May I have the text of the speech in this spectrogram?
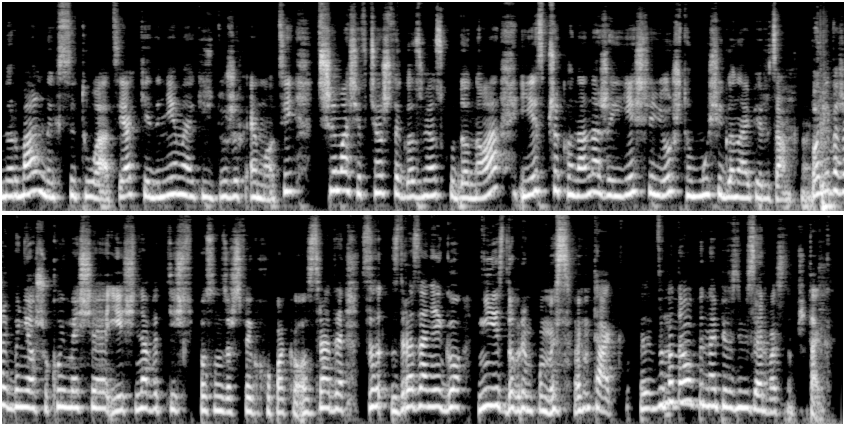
normalnych sytuacjach, kiedy nie ma jakichś dużych emocji, trzyma się wciąż tego związku do Noa i jest przekonana, że jeśli już, to musi go najpierw zamknąć. Ponieważ jakby nie oszukujmy się, jeśli nawet jeśli posądzasz swojego chłopaka o zdradę, zdradzanie go nie jest dobrym pomysłem. Tak, e, wypadałoby najpierw z nim zerwać na przykład. Tak.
